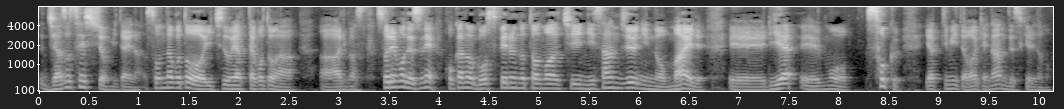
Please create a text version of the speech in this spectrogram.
ジャズセッションみたいな、そんなことを一度やったことがあります。それもですね、他のゴスペルの友達2、30人の前で、えリア、えもう即やってみたわけなんですけれども、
